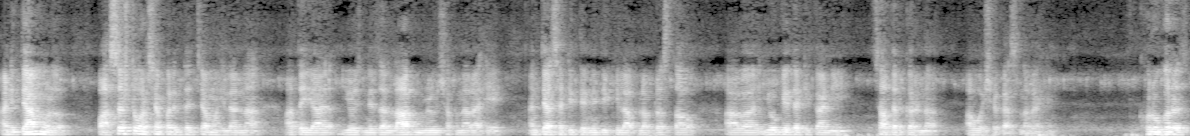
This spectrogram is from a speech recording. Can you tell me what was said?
आणि त्यामुळं पासष्ट वर्षापर्यंतच्या महिलांना आता या योजनेचा लाभ मिळू शकणार आहे. आणि त्यासाठी त्यांनी देखील आपला प्रस्ताव योग्य त्या ठिकाणी सादर करणं आवश्यक असणार आहे. खरोखरच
